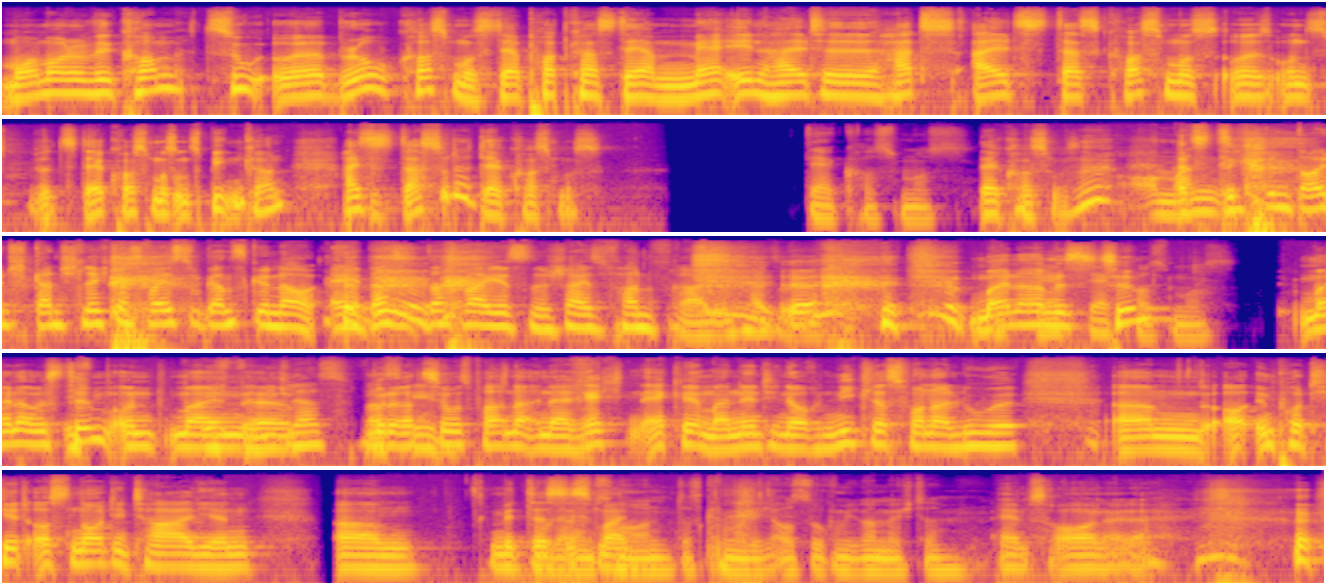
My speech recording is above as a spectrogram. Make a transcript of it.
Moin Moin und willkommen zu äh, Bro Kosmos, der Podcast, der mehr Inhalte hat, als das Kosmos uns, der Kosmos uns bieten kann. Heißt es das oder der Kosmos? Der Kosmos. Der Kosmos, ne? Oh Mann, ich bin Deutsch ganz schlecht, das weißt du ganz genau. Ey, das, das war jetzt eine scheiß Fanfrage. Also, ja. Mein Name der, ist der Tim. Kosmos. Mein Name ist Tim ich, und mein äh, Moderationspartner in der rechten Ecke, man nennt ihn auch Niklas von der Luhe, ähm, importiert aus Norditalien. Ähm, mit, das Oder ist mein. Das kann man sich aussuchen, wie man möchte. Elmshorn, Alter.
